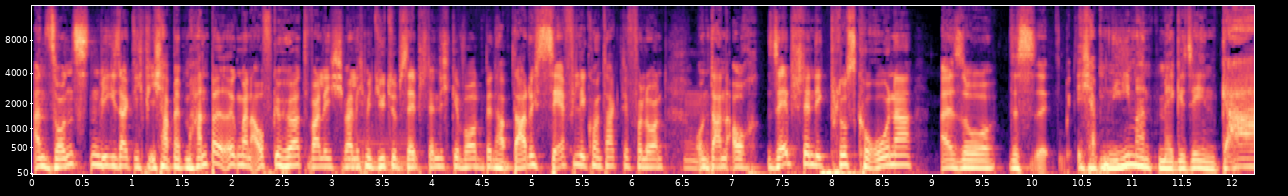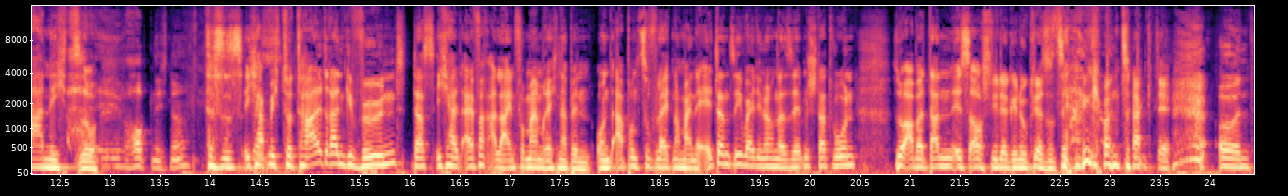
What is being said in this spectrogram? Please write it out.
ansonsten, wie gesagt, ich, ich habe mit dem Handball irgendwann aufgehört, weil ich, weil ich mit. YouTube selbstständig geworden bin, habe dadurch sehr viele Kontakte verloren mhm. und dann auch selbstständig plus Corona also, das, ich habe niemand mehr gesehen, gar nichts so. Äh, überhaupt nicht, ne? Das ist, ich habe mich total dran gewöhnt, dass ich halt einfach allein vor meinem Rechner bin und ab und zu vielleicht noch meine Eltern sehe, weil die noch in derselben Stadt wohnen. So, aber dann ist auch wieder genug der sozialen Kontakte. Und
